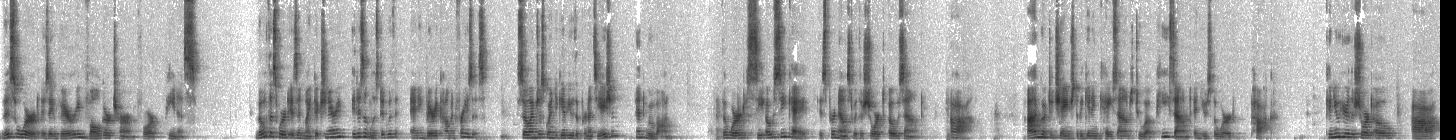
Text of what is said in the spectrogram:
This word is a very vulgar term for penis. Though this word is in my dictionary, it isn't listed with any very common phrases. So I'm just going to give you the pronunciation and move on. The word C O C K is pronounced with a short O sound. Ah. I'm going to change the beginning K sound to a P sound and use the word pock. Can you hear the short O, ah,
